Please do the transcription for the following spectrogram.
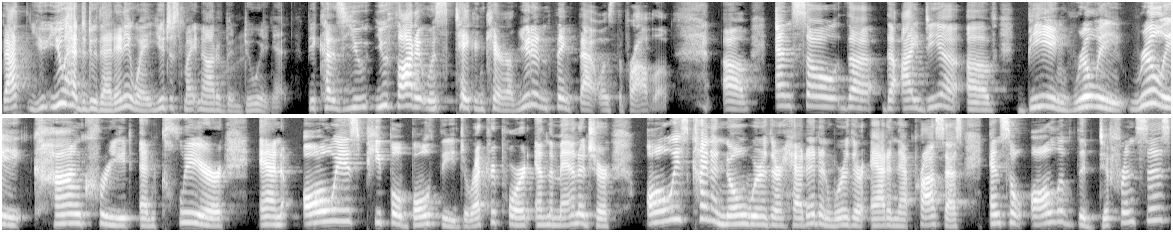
that you, you had to do that anyway. You just might not have been doing it because you you thought it was taken care of. You didn't think that was the problem, um, and so the the idea of being really really concrete and clear, and always people, both the direct report and the manager, always kind of know where they're headed and where they're at in that process. And so all of the differences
